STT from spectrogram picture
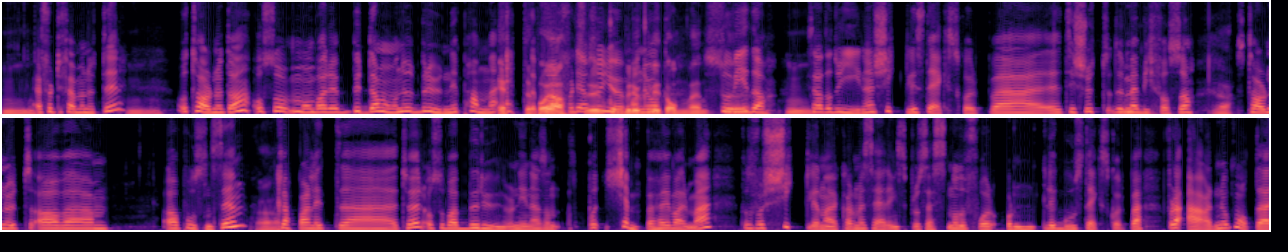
Mm. er 45 minutter, og tar den ut da, og så må man bare, da må man jo brune den i panne etterpå. Etterpå, ja. For det Så du gjør man jo litt omvendt sous vide, da. mm. Så at du gir den en skikkelig stekeskorpe eh, til slutt, med biff også. Mm. Ja. Så tar du den ut av, um, av posen sin, Ja. klapper den litt uh, tørr, og så bare bruner du den inn i en sånn på kjempehøy varme. For å få skikkelig den der karamelliseringsprosessen, og du får ordentlig god stekeskorpe. For da er den jo på en måte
